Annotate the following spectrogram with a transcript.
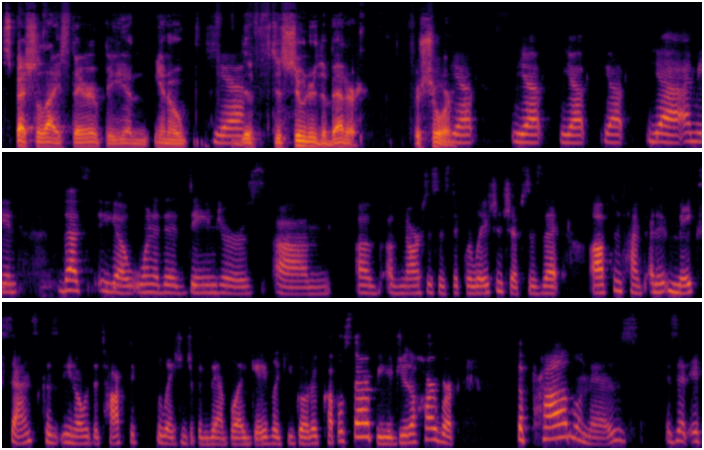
specialized therapy and you know yeah. the, the sooner the better for sure. Yep yep yep yep. Yeah i mean that's you know one of the dangers um of of narcissistic relationships is that oftentimes and it makes sense because you know with the toxic relationship example i gave like you go to couples therapy you do the hard work. The problem is is that if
